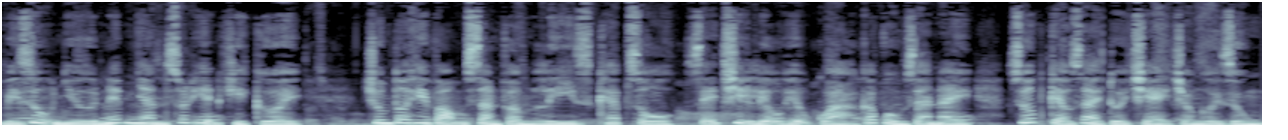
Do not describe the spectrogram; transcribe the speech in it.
ví dụ như nếp nhăn xuất hiện khi cười. Chúng tôi hy vọng sản phẩm Lee's Capsule sẽ trị liệu hiệu quả các vùng da này, giúp kéo dài tuổi trẻ cho người dùng.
